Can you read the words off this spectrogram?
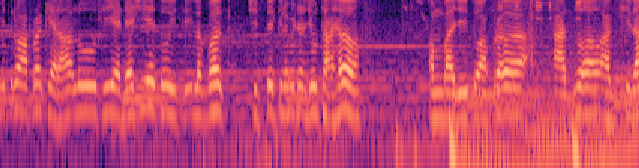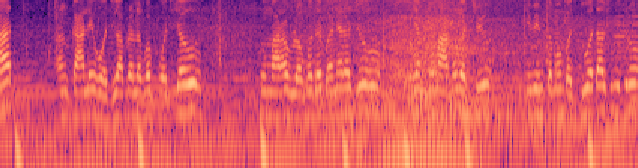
મિત્રો, આપણે ખેરાલુથી હેડ્યા છીએ તો અહીંથી લગભગ સિત્તેર કિલોમીટર જેવું થાય. અંબાજી, તો આપણે આજનો આખી રાત અને કાલે હોજુ આપણે લગભગ પહોંચી જવું. તો મારા વ્લોગમાં તો બને રહેજો. જેમ જેમ આગળ વધ્યું એમ એમ તમને બધું બતાવશું મિત્રો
